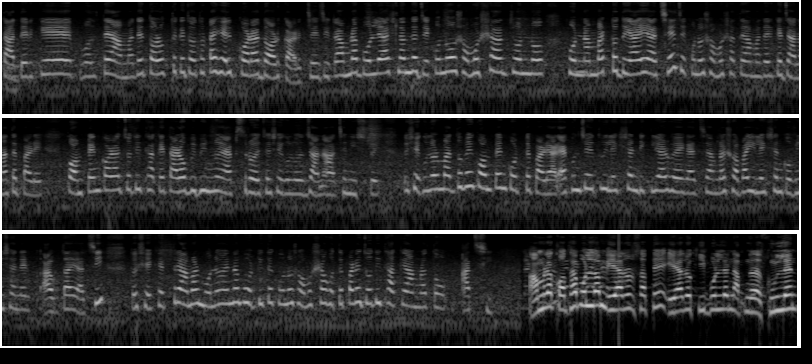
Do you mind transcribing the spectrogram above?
তাদেরকে বলতে আমাদের তরফ থেকে যতটা হেল্প করা দরকার। যে যেটা আমরা বলে আসলাম যে যে কোনো সমস্যার জন্য ফোন নাম্বার তো দেয়াই আছে, যে কোনো সমস্যাতে আমাদেরকে জানাতে পারে। কমপ্লেন করার যদি থাকে তারও বিভিন্ন অ্যাপস রয়েছে, সেগুলো জানা আছে নিশ্চয়ই। তো সেগুলোর মাধ্যমেই কমপ্লেন করতে পারে। আর এখন যেহেতু ইলেকশন ডিক্লেয়ার হয়ে গেছে, আমরা সবাই ইলেকশন কমিশনের আওতায় আছি, তো সেক্ষেত্রে আমার মনে হয় না ভোট দিতে কোনো সমস্যা হতে পারে। যদি থাকে আমরা তো আছি। আমরা কথা বললাম এআরওর সাথে এআরও কি বললেন আপনারা শুনলেন।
